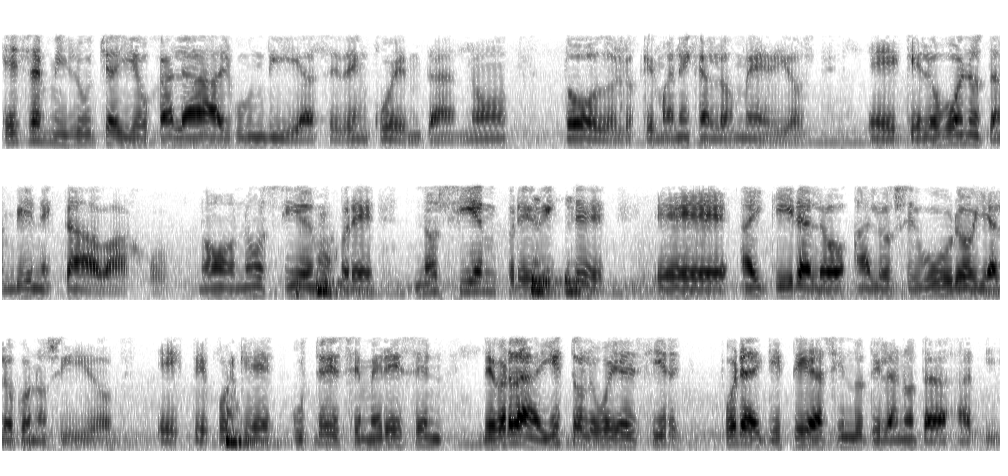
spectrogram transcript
esa es mi lucha y ojalá algún día se den cuenta, ¿no? Todos los que manejan los medios, eh, que lo bueno también está abajo, ¿no? No siempre, no siempre, viste, eh, hay que ir a lo, a lo seguro y a lo conocido, este, porque ustedes se merecen, de verdad, y esto lo voy a decir fuera de que esté haciéndote la nota a ti.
